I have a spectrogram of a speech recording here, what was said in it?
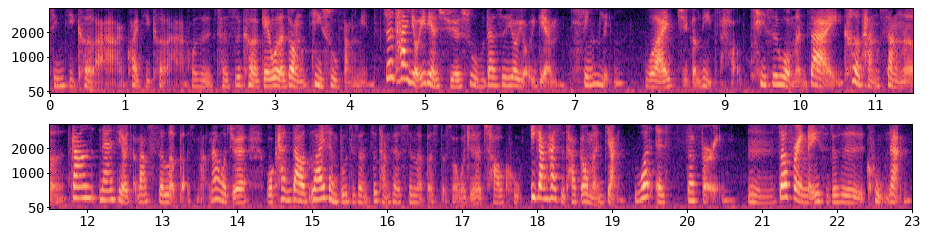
经济课啦、会计课啦，或者城市课给我的这种技术方面，就是它有一点学术，但是又有一点心灵。我来举个例子好了，其实我们在课堂上呢，刚刚 Nancy 有讲到 syllabus 嘛，那我觉得我看到 Life and Buddhism 这堂课 syllabus 的时候，我觉得超酷。一刚开始他跟我们讲 What is suffering？嗯，suffering 的意思就是苦难。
